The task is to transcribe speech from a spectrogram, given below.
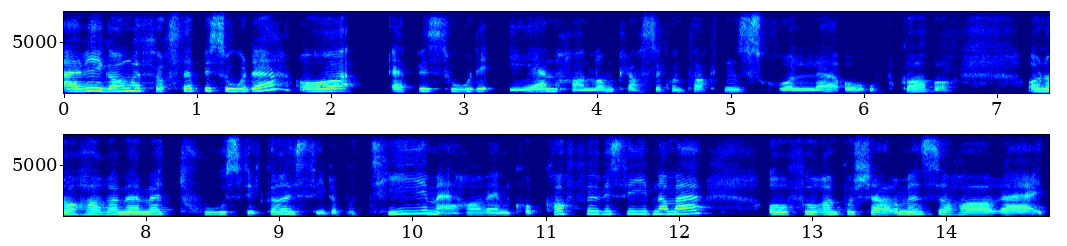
er vi i gang med første episode. og Episode én handler om klassekontaktens rolle og oppgaver. Og Nå har jeg med meg to stykker. Jeg sitter på team, jeg har en kopp kaffe ved siden av meg. Og foran på skjermen så har jeg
